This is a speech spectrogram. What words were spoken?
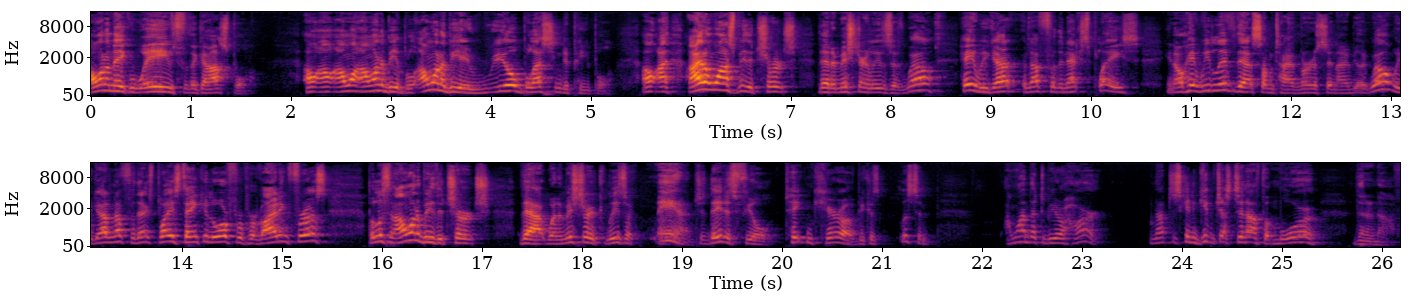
I want to make waves for the gospel. I, I, I, want, to be a, I want to be a real blessing to people. I, I don't want us to be the church that a missionary leader says, well, hey, we got enough for the next place. You know, hey, we live that sometimes, Marissa and I. would be like, well, we got enough for the next place. Thank you, Lord, for providing for us. But listen, I want to be the church that when a missionary leaves, like, man, they just feel taken care of because, listen, I want that to be our heart. I'm not just going to give just enough, but more than enough.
